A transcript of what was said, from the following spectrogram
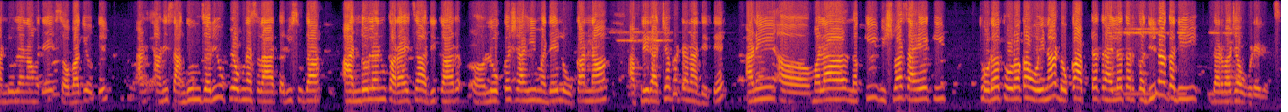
आंदोलनामध्ये सहभागी होतील. आणि सांगून जरी उपयोग नसला तरी सुद्धा आंदोलन करायचा अधिकार लोकशाहीमध्ये लोकांना आपली राज्यघटना देते. आणि मला नक्की विश्वास आहे की थोडं थोडं का होईना डोकं आपटत राहिलं तर कधी ना कधी दरवाजा उघडेलच.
